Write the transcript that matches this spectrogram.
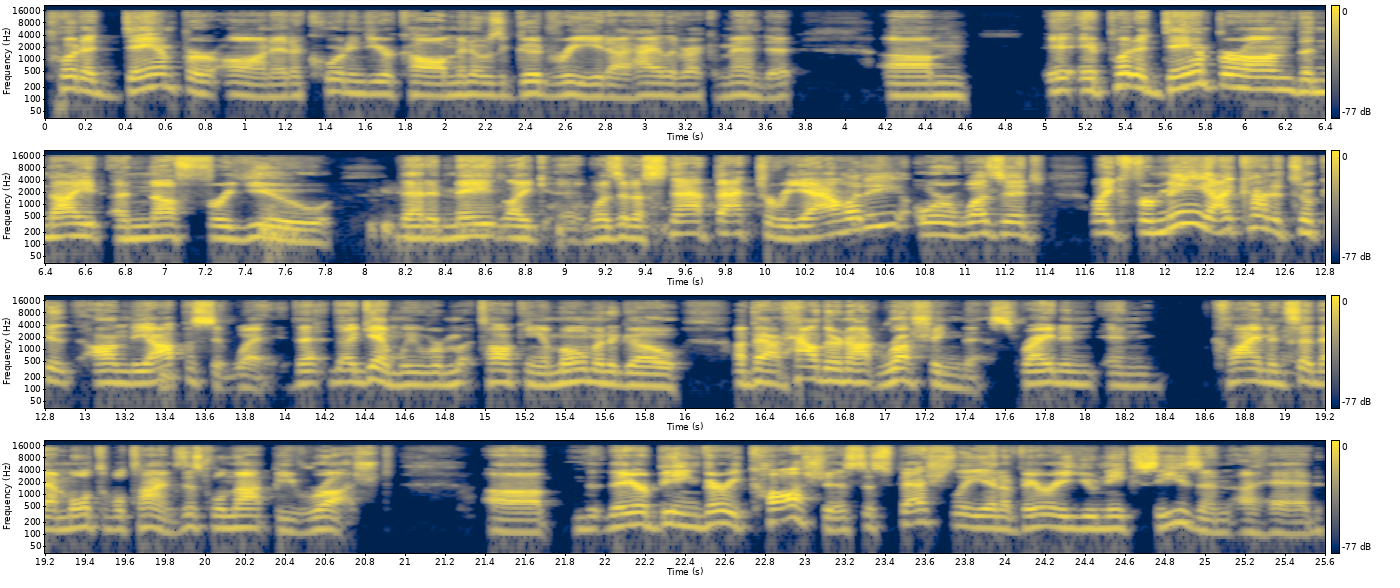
put a damper on it, according to your column, and it was a good read. I highly recommend it. Um, it, it, put a damper on the night enough for you that it made like was it a snap back to reality or was it like for me i kind of took it on the opposite way. That again we were talking a moment ago about how they're not rushing this right? And and Kleiman said that multiple times. This will not be rushed. Uh, they are being very cautious especially in a very unique season ahead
